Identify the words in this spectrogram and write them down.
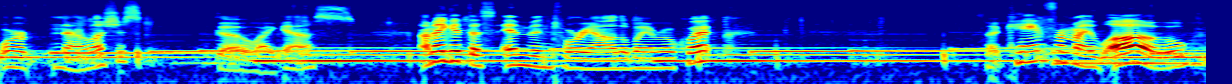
Or, no, let's just go, I guess. I'm gonna get this inventory out of the way real quick. So it came from my low.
